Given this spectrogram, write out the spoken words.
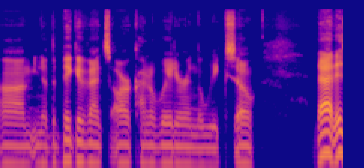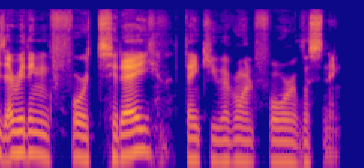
Um, you know, the big events are kind of later in the week. So that is everything for today. Thank you, everyone, for listening.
